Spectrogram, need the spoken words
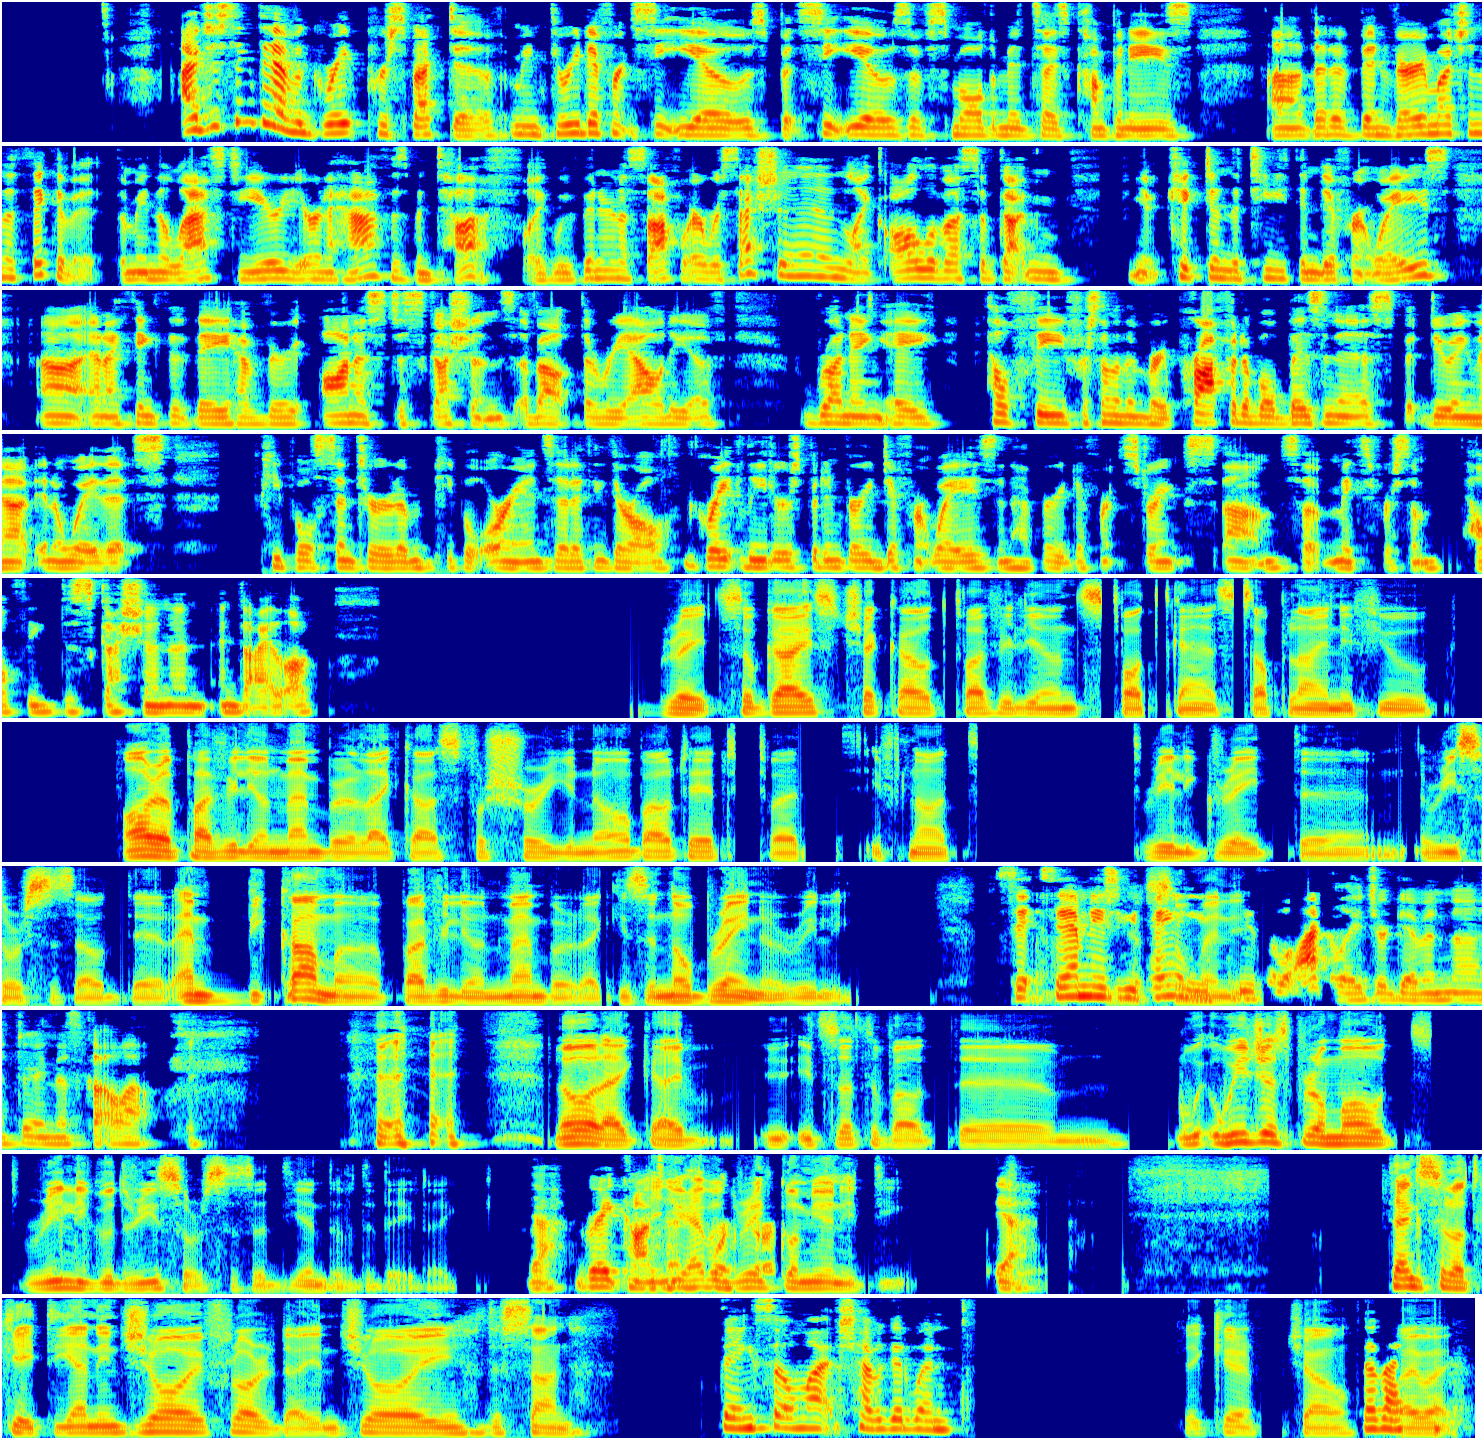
I just think they have a great perspective. I mean, three different CEOs, but CEOs of small to mid-sized companies uh, that have been very much in the thick of it. I mean, the last year, year and a half has been tough. Like we've been in a software recession. Like all of us have gotten you know kicked in the teeth in different ways, uh, and I think that they have very honest discussions about the reality of running a healthy, for some of them, very profitable business, but doing that in a way that's people centered and people oriented. I think they're all great leaders, but in very different ways and have very different strengths. Um, so it makes for some healthy discussion and, and dialogue. Great. So, guys, check out Pavilion's podcast, Topline. If you are a Pavilion member like us, for sure you know about it. But if not, really great um, resources out there and become a pavilion member like it's a no-brainer really sam needs to be paying so many... these little accolades you're given uh, during this call out no like i it's not about um, we, we just promote really good resources at the end of the day like yeah great content and you have a great sure. community yeah. so. thanks a lot Catie and enjoy florida enjoy the sun. Thanks so much. Have a good one. Take care. Ciao. Bye bye bye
